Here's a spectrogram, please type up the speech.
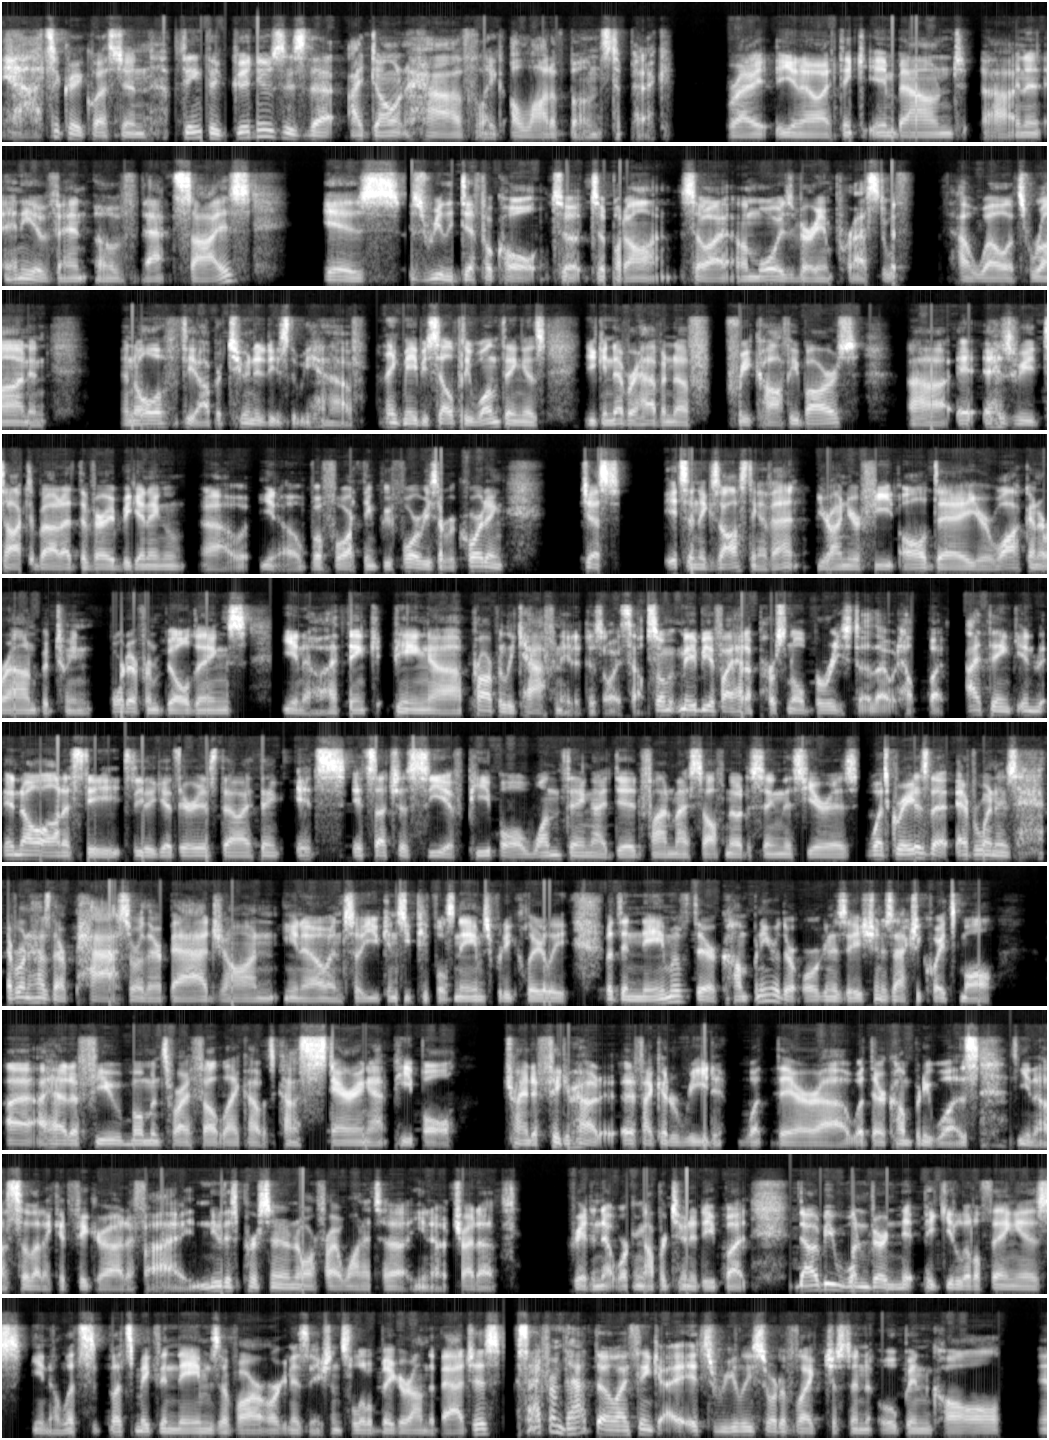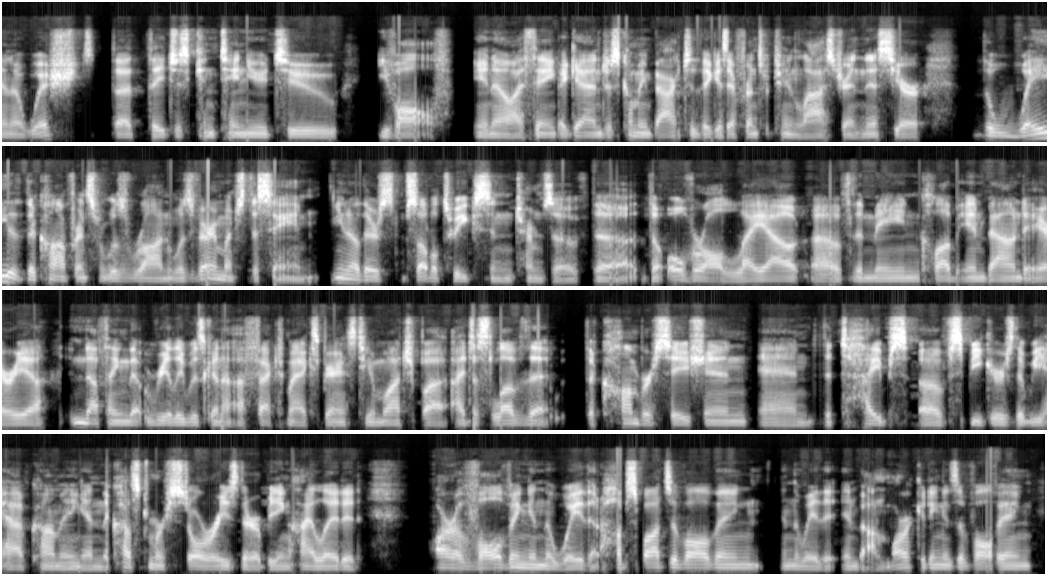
Yeah, that's a great question. I think the good news is that I don't have like a lot of bones to pick, right? You know, I think inbound uh, in any event of that size is is really difficult to to put on. So I, I'm always very impressed with how well it's run and and all of the opportunities that we have. I think maybe selfishly, one thing is you can never have enough free coffee bars. Uh, as we talked about at the very beginning, uh, you know, before I think before we started recording, just it's an exhausting event. You're on your feet all day. You're walking around between four different buildings. You know, I think being uh, properly caffeinated does always help. So maybe if I had a personal barista, that would help. But I think, in, in all honesty, to get serious though, I think it's it's such a sea of people. One thing I did find myself noticing this year is what's great is that everyone is everyone has their pass or their badge on, you know, and so you can see people's names pretty clearly. But the name of their company or their organization is actually quite small. I, I had a few moments where I felt like I was kind of staring at people trying to figure out if I could read what their uh, what their company was, you know, so that I could figure out if I knew this person or if I wanted to, you know, try to create a networking opportunity. But that would be one very nitpicky little thing is, you know, let's let's make the names of our organizations a little bigger on the badges. Aside from that though, I think it's really sort of like just an open call and a wish that they just continue to evolve. You know, I think again, just coming back to the biggest difference between last year and this year, the way that the conference was run was very much the same. You know, there's subtle tweaks in terms of the the overall layout of the main club inbound area. Nothing that really was going to affect my experience too much, but I just love that the conversation and the types of speakers that we have coming and the customer stories that are being highlighted are evolving in the way that HubSpot's evolving, in the way that inbound marketing is evolving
